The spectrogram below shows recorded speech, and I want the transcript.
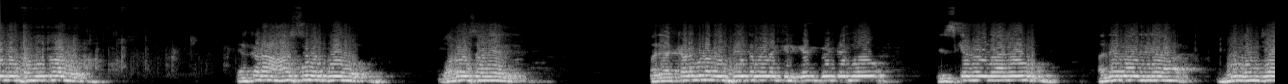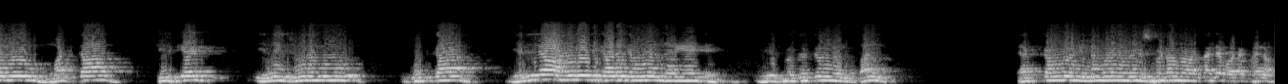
ఉన్న ప్రభుత్వాలు ఎక్కడ ఆస్తులకు భరోసా లేదు. మరి ఎక్కడ కూడా విపరీతమైన క్రికెట్ బెట్టింగ్ ఇసుక రంగాలు అదే మాదిరిగా భూ కబ్జాలు మట్కా క్రికెట్ ఇన్ని జూడము గుట్కా ఎన్నో అవినీతి కార్యక్రమాలు జరిగేటి ఈ ప్రభుత్వంలో బంద్ ఎక్కడ కూడా నిన్న కూడా విడిచిపెట్టాలి పడుతుంటే పట్టకపోయినాం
